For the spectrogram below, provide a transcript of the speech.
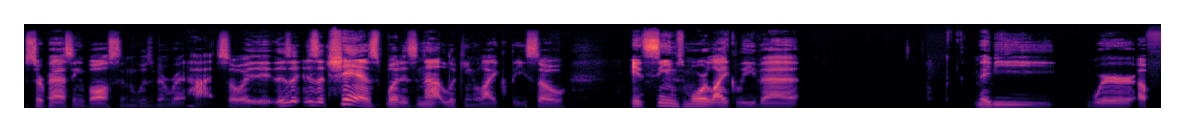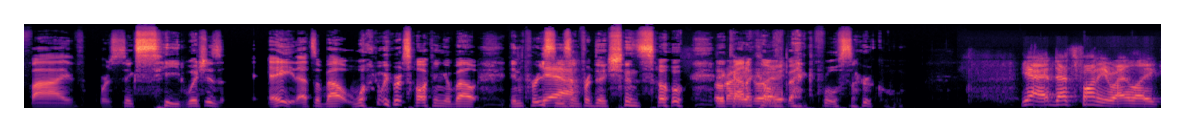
surpassing Boston, who's been red hot. So it a chance, but it's not looking likely. So it seems more likely that maybe we're a five or six seed, which is hey, that's about what we were talking about in preseason yeah. predictions. So it right, kind of comes right. back full circle. Yeah, that's funny, right? Like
